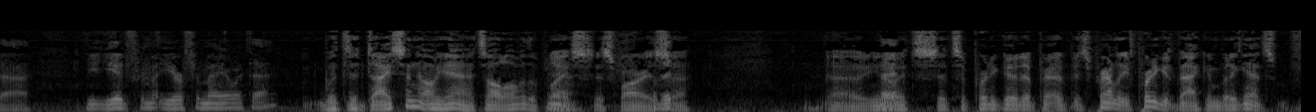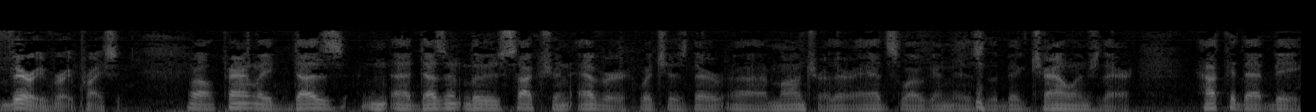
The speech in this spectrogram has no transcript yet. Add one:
uh, you, you're familiar with that? With the Dyson, oh yeah, it's all over the place Yeah. as far as. Well, uh, uh, you know, it's it's a pretty good. It's apparently a pretty good vacuum, but again, it's very very pricey. Well, apparently does uh, doesn't lose suction ever, which is their uh, mantra. Their ad slogan is the big challenge there. How could that be?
